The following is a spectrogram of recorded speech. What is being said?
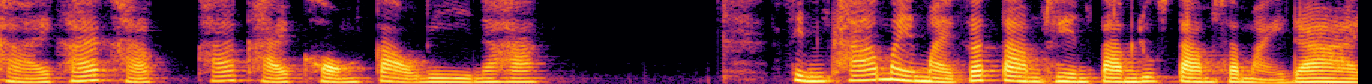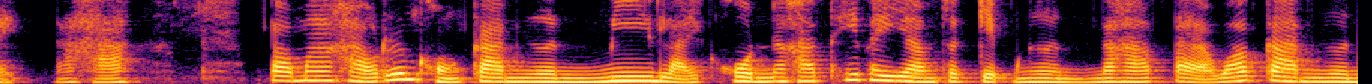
ขายค้าขาค้าขายของเก่าดีนะคะ สินค้าใหม่ๆ ก็ตามเทรนตามยุคตามสมัยได้นะคะต่อมาข่าวเรื่องของการเงินมีหลายคนนะคะที่พยายามจะเก็บเงินนะคะ แต่ว่าการเงิน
